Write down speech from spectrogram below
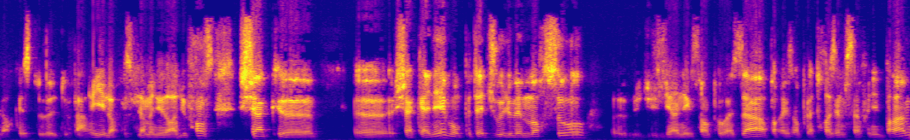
l'Orchestre de, Paris, l'Orchestre Philharmonique de Radio France, chaque euh, euh, chaque année vont peut-être jouer le même morceau. Euh, je dis un exemple au hasard, par exemple la troisième symphonie de Brahms.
